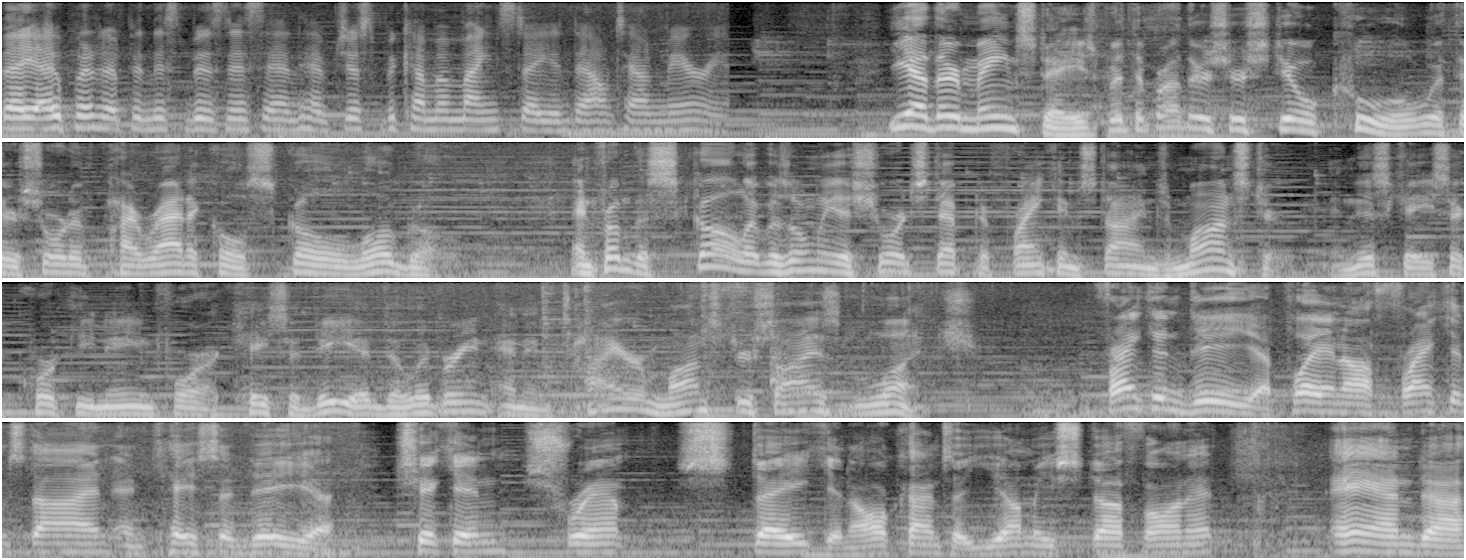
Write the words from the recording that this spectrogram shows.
they opened up in this business and have just become a mainstay in downtown Marion. Yeah, they're mainstays, but the brothers are still cool with their sort of piratical skull logo. And from the skull, it was only a short step to Frankenstein's monster, in this case, a quirky name for a quesadilla delivering an entire monster sized lunch. Frankendilla, playing off Frankenstein and quesadilla. Chicken, shrimp, steak, and all kinds of yummy stuff on it. And uh,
